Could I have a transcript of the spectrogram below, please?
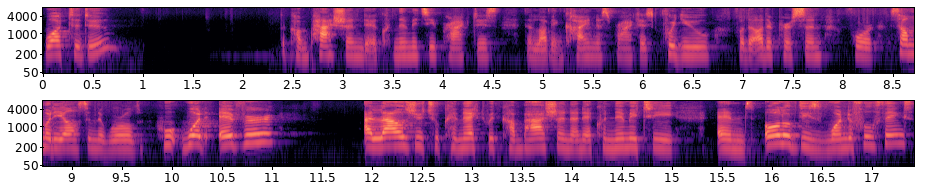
What to do? The compassion, the equanimity practice, the loving kindness practice for you, for the other person, for somebody else in the world, who, whatever allows you to connect with compassion and equanimity and all of these wonderful things,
